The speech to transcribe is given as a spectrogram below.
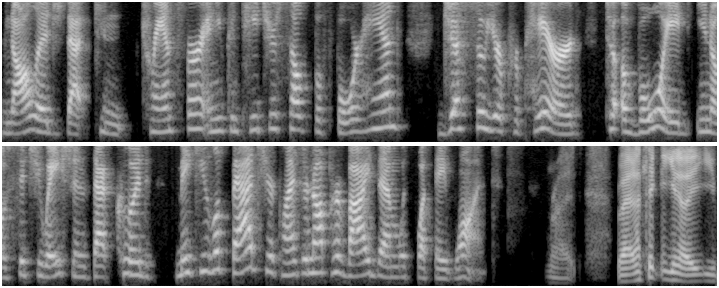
knowledge that can transfer and you can teach yourself beforehand just so you're prepared to avoid, you know, situations that could make you look bad to your clients or not provide them with what they want. Right. Right. I think, you know, you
